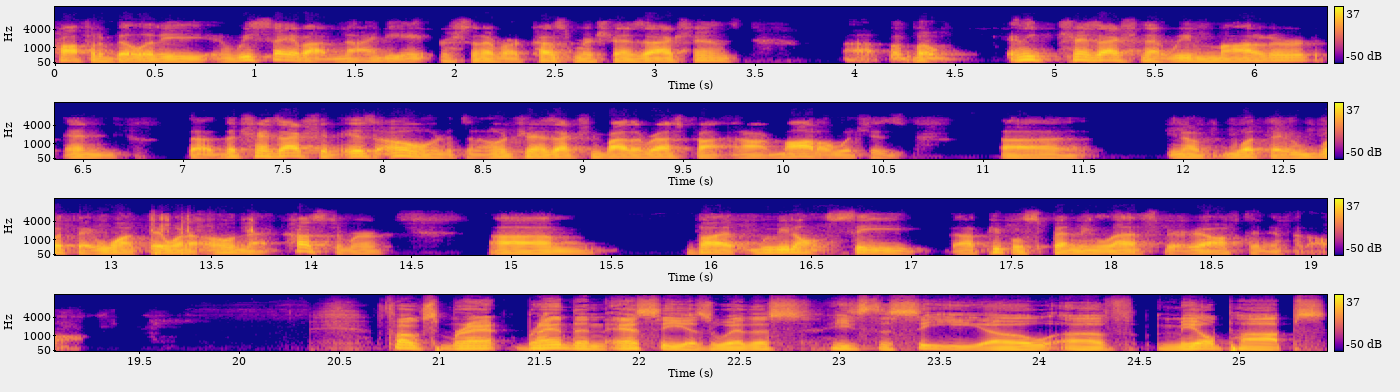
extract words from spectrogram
profitability, and we say about ninety eight percent of our customer transactions. Uh, but but any transaction that we've monitored and the, the transaction is owned, it's an owned transaction by the restaurant in our model, which is uh, you know what they what they want. They want to own that customer. Um, but we don't see uh, people spending less very often, if at all. Folks, Brandon Essie is with us. He's the CEO of Meal Pops.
